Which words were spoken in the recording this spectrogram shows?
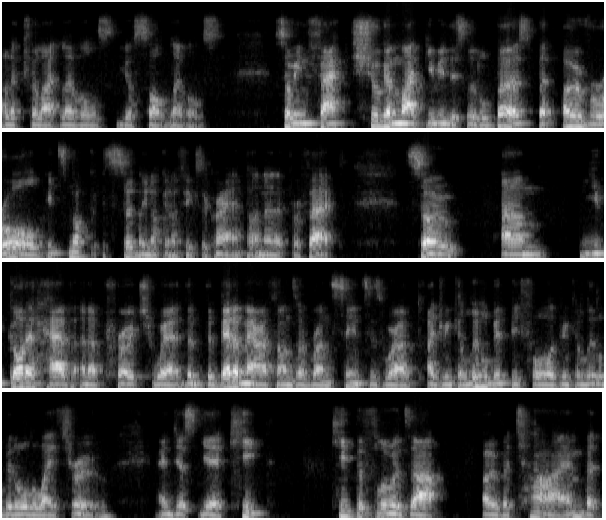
electrolyte levels, your salt levels. So in fact, sugar might give you this little burst, but overall, it's not. It's certainly not going to fix a cramp. I know that for a fact. So um, you've got to have an approach where the, the better marathons I've run since is where I, I drink a little bit before, drink a little bit all the way through, and just yeah keep keep the fluids up over time, but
